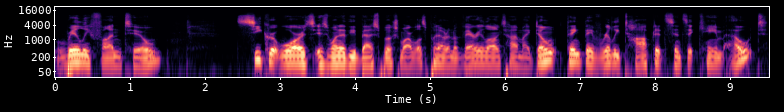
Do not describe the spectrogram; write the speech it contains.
really fun too. Secret Wars is one of the best books Marvel has put out in a very long time. I don't think they've really topped it since it came out.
